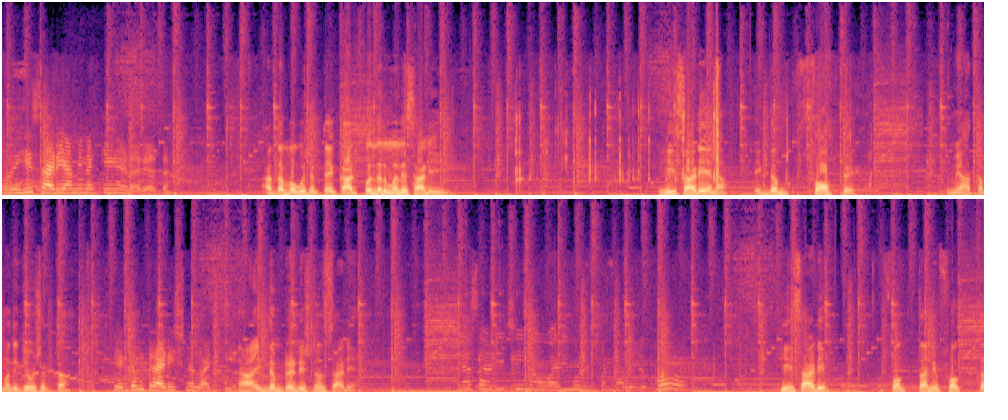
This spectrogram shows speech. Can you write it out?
म्हणून ही साडी आम्ही नक्की घेणार आहे आता. आता बघू शकता काठपदरमध्ये साडी. ही साडी आहे ना एकदम सॉफ्ट आहे. तुम्ही हातामध्ये घेऊ शकता. ही एकदम ट्रॅडिशनल वाटते. हा एकदम ट्रेडिशनल साडी आहे. या साडीची नऊवारी म्हणून पण घालू शकतो. हो. ही साडी फक्त आणि फक्त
